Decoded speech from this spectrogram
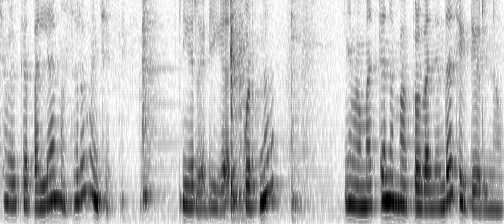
ಚೌಳಿಕಾಯಿ ಪಲ್ಯ ಮೊಸರು ಒಂದು ಚಟ್ನಿ. ನೀರು ರೆಡಿ ಈಗ ಕೊಡ್ತೀನಿ. ನಿಮ್ಮ ಮತ್ತೆ ನಮ್ಮ ಮಕ್ಕಳು ಬಂದಿಂದ ಸಿಗ್ತೀವಿ ರೀ ನಾವು.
